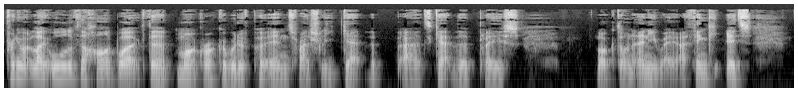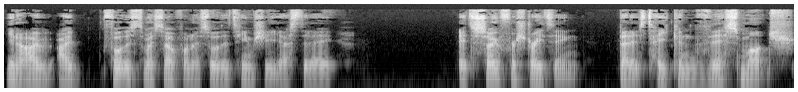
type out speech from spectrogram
pretty much like all of the hard work that Marc Roca would have put in to actually get the uh, to get the place locked on. Anyway, I think it's you know I I thought this to myself when I saw the team sheet yesterday. It's so frustrating that it's taken this much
